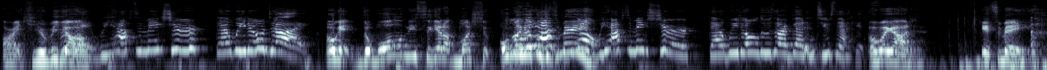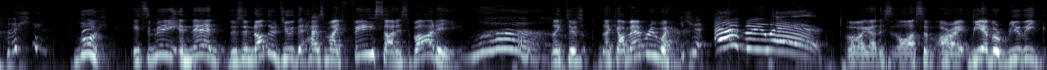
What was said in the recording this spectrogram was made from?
All right, here we go. Okay, we have to make sure that we don't die. Okay, the wall needs to get up much. Too- oh my we god, look, it's me! No, we have to make sure that we don't lose our bed in two seconds. Oh my god, it's me. Look, it's me. And then there's another dude that has my face on his body. Whoa. Like there's, like I'm everywhere. You're everywhere. Oh my god, this is awesome. All right, we have a really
